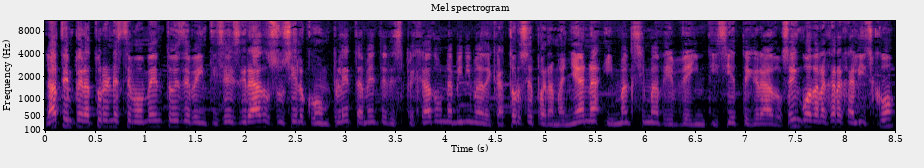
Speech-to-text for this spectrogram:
La temperatura en este momento es de 26 grados, un cielo completamente despejado, una mínima de 14 para mañana y máxima de 27 grados. En Guadalajara, Jalisco,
